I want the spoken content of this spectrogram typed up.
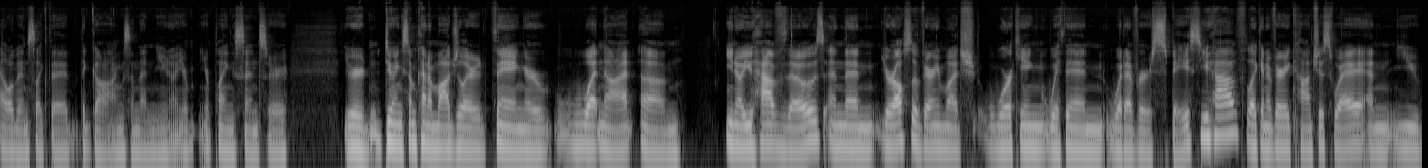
elements like the the gongs, and then you know you're you're playing synths or you're doing some kind of modular thing or whatnot. Um, you know, you have those, and then you're also very much working within whatever space you have, like in a very conscious way, and you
